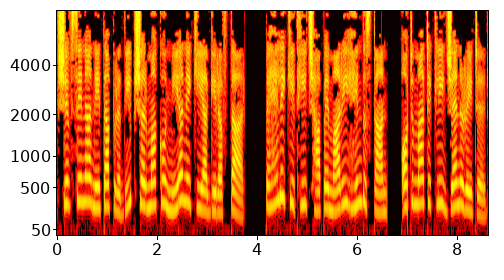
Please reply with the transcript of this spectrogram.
शिवसेना नेता प्रदीप शर्मा को निया ने किया गिरफ़्तार। पहले की थी छापेमारी हिंदुस्तान ऑटोमेटिकली जेनरेटेड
